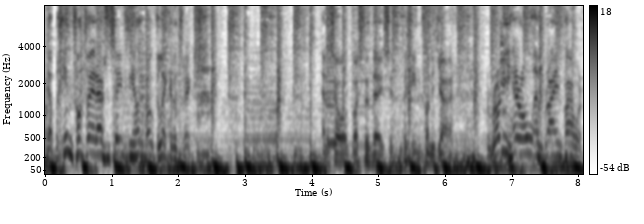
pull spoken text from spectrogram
Ja, begin van 2017 hadden we ook lekkere tracks. En zo ook was het deze, begin van het jaar. Ronnie Harrell en Brian Power.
